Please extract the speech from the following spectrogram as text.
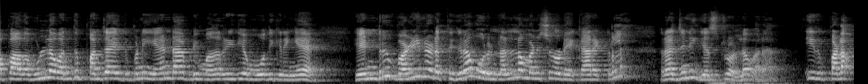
அப்போ அதை உள்ளே வந்து பஞ்சாயத்து பண்ணி ஏன்டா இப்படி மத ரீதியாக மோதிக்கிறீங்க என்று வழி நடத்துகிற ஒரு நல்ல மனுஷனுடைய கேரக்டரில் ரஜினி கெஸ்ட் ரோலில் வரார். இது படம்.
